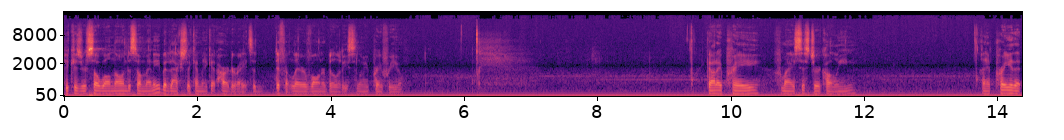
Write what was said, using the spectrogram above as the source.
because you're so well known to so many, but it actually can make it harder, right? It's a different layer of vulnerability. So let me pray for you. God, I pray for my sister Colleen. And I pray that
